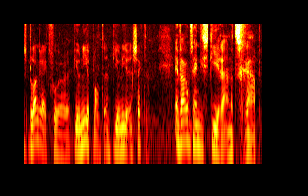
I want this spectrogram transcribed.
is belangrijk voor eh, pionierplanten en pionierinsecten. En waarom zijn die stieren aan het schrapen?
